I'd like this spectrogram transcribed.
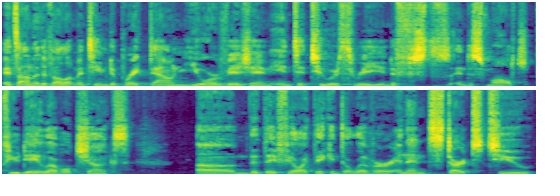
It's on the development team to break down your vision into two or three into into small few day level chunks um, that they feel like they can deliver, and then start to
